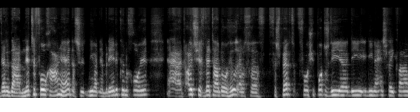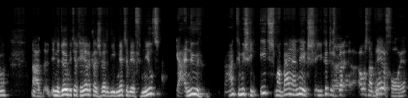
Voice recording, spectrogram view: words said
werden daar netten voor gehangen, hè, dat ze niet wat naar beneden kunnen gooien. Nou, ja, het uitzicht werd daardoor heel erg versperd voor supporters die, die, die naar Enschede kwamen. Nou, in de derby tegen Heracles werden die netten weer vernield. Ja, en nu hangt er misschien iets, maar bijna niks. Je kunt dus alles naar beneden gooien.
